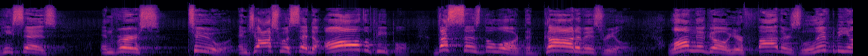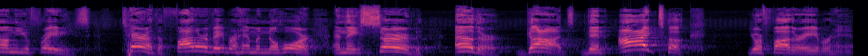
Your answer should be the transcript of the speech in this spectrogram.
he says in verse 2 And Joshua said to all the people, Thus says the Lord, the God of Israel Long ago, your fathers lived beyond the Euphrates, Terah, the father of Abraham and Nahor, and they served other gods. Then I took your father Abraham.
